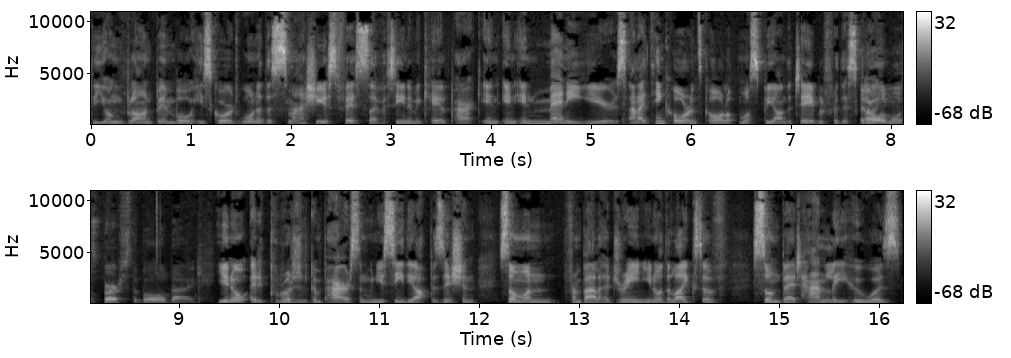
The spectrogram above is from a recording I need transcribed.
the young blonde bimbo. He scored one of the smashiest fists I've seen in McHale Park in, in, in many years, and I think Horan's call up must be on the table for this guy. It almost burst the ball bag. You know, it put it in comparison when you see the opposition. Someone from Ballaghaderreen, you know, the likes of Sunbed Hanley, who was,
